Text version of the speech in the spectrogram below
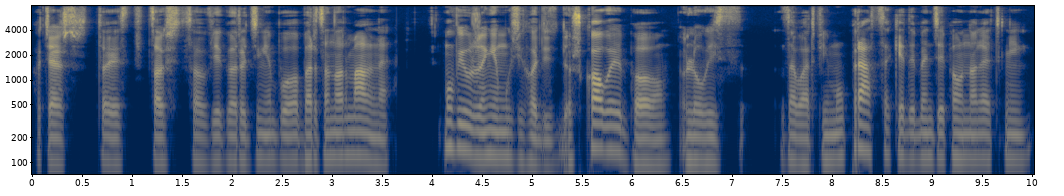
chociaż to jest coś, co w jego rodzinie było bardzo normalne. Mówił, że nie musi chodzić do szkoły, bo Louis załatwi mu pracę, kiedy będzie pełnoletni.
